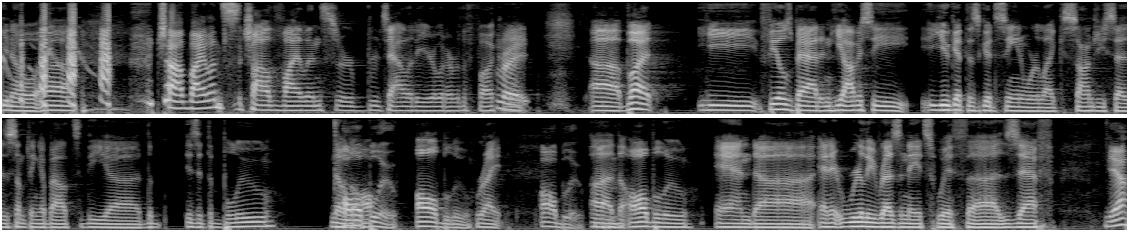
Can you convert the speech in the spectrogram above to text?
you know, uh, Child violence. child violence or brutality or whatever the fuck. but- Right. Uh, but he feels bad, and he obviously you get this good scene where like Sanji says something about the uh the is it the blue? No, the All blue. All blue, right? All blue. Uh, the all blue, and uh, and it really resonates with uh, Zeph. Yeah.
